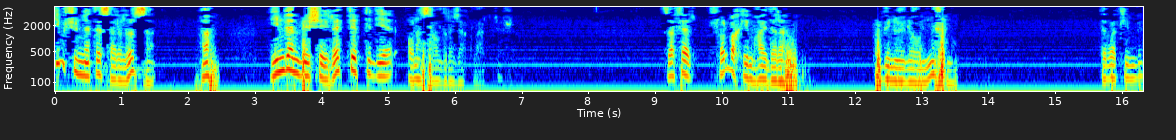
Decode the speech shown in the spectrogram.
kim sünnete sarılırsa ha dinden bir şey reddetti diye ona saldıracaklar diyor. Zafer sor bakayım Haydar'a bugün öyle olmuş mu? De bakayım bir.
